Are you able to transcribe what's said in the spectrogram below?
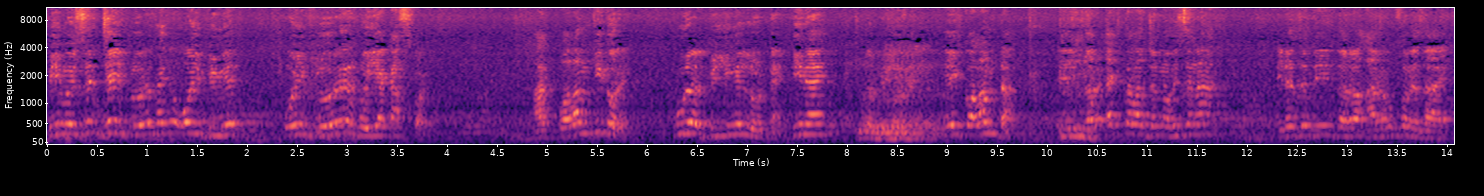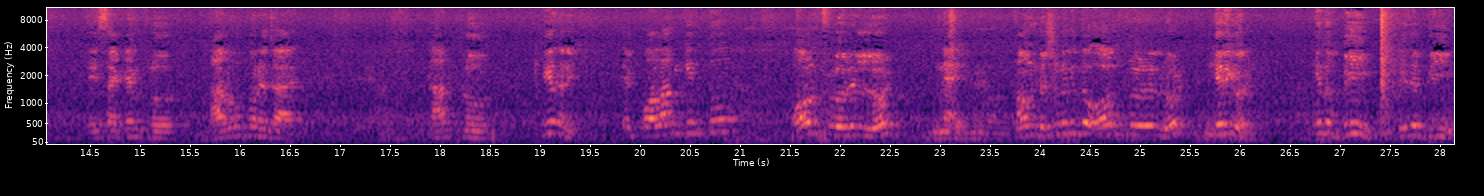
বিম হইছে যেই ফ্লোরে থাকে ওই বিমের ওই ফ্লোরের হইয়া কাজ করে। আর কলাম কি করে? পুরো বিল্ডিং এর লোড নেয়। কি নেয়? এই কলামটা এই ধরো একতলার জন্য হয়েছে না এটা যদি ধরো আরও উপরে যায় এই সেকেন্ড ফ্লোর আরও উপরে যায় থার্ড ফ্লোর ঠিক আছে নি? এই কলাম কিন্তু অল ফ্লোরের লোড নেয়। ফাউন্ডেশনও কিন্তু অল ফ্লোরের লোড ক্যারি করে। কিন্তু বিম এই যে বিম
